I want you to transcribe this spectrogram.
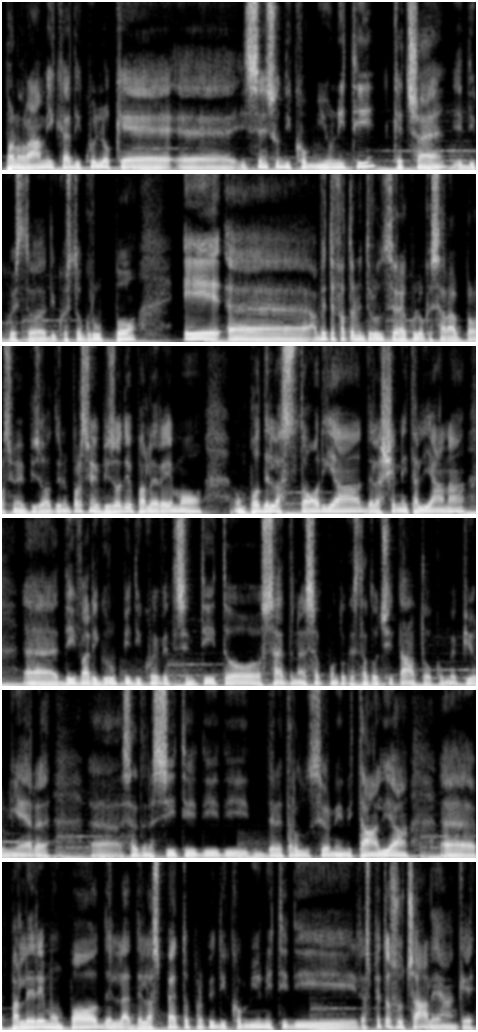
panoramica di quello che è eh, il senso di community che c'è di questo, di questo gruppo e eh, avete fatto l'introduzione a quello che sarà il prossimo episodio. Nel prossimo episodio parleremo un po' della storia della scena italiana, eh, dei vari gruppi di cui avete sentito, Sadness appunto che è stato citato come pioniere, eh, Sadness City di, di, delle traduzioni in Italia, eh, parleremo un po' del, dell'aspetto proprio di community, di, l'aspetto sociale anche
